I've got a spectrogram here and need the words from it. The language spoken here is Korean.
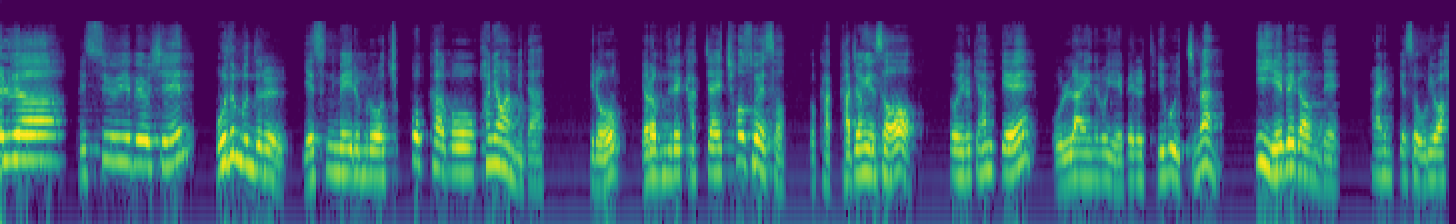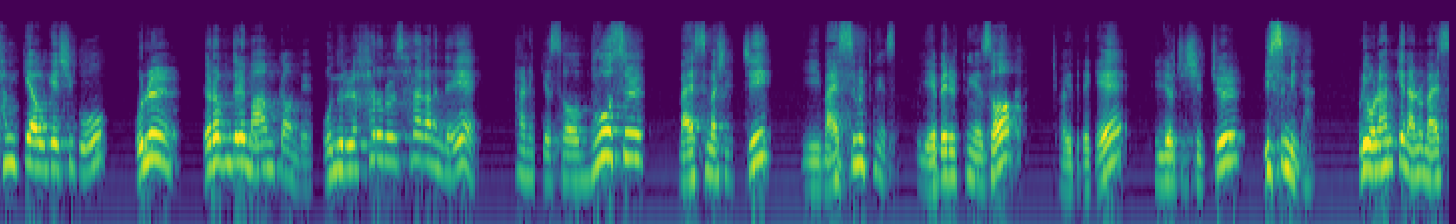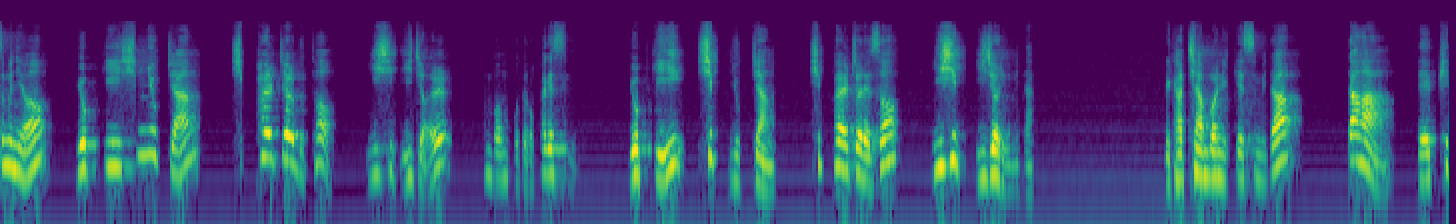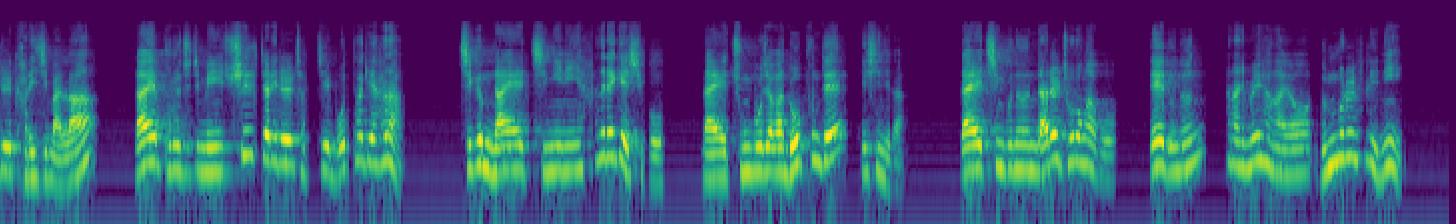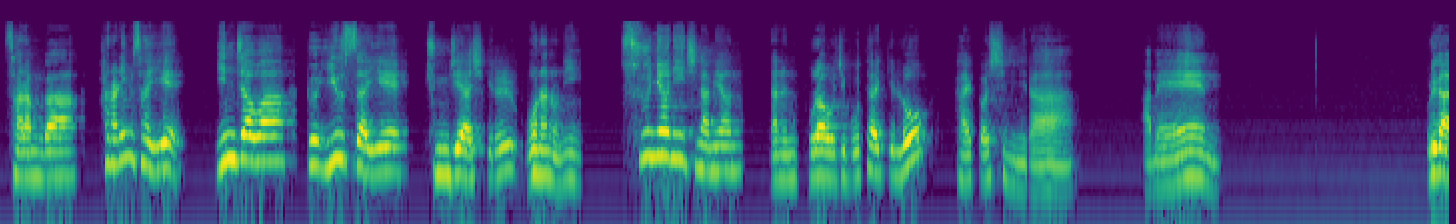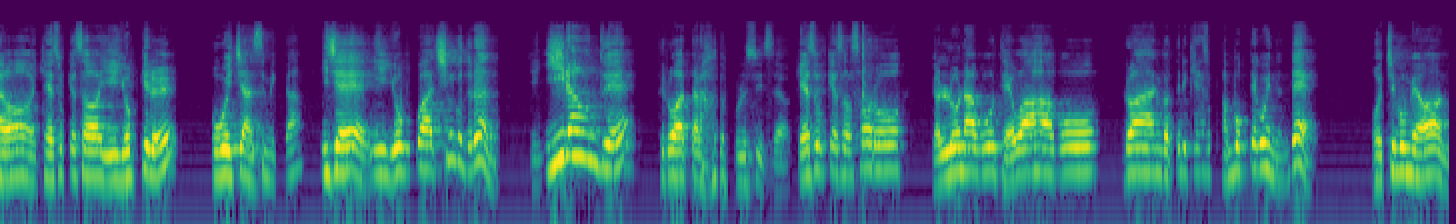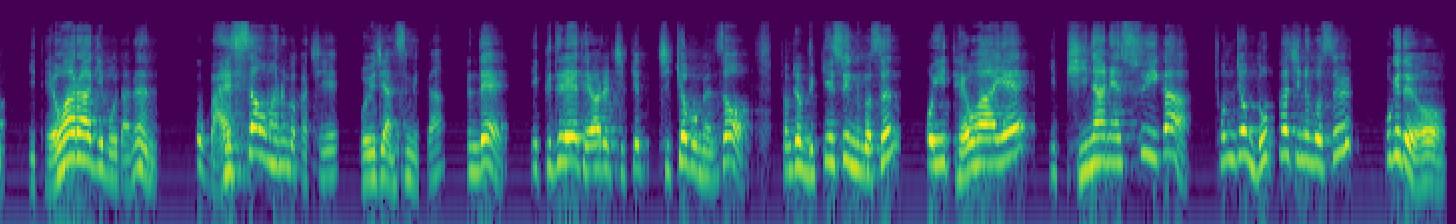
할렐루야! 우리 수요일에 배우신 모든 분들을 예수님의 이름으로 축복하고 환영합니다. 비록 여러분들의 각자의 처소에서 또 각 가정에서 또 이렇게 함께 온라인으로 예배를 드리고 있지만 이 예배 가운데 하나님께서 우리와 함께하고 계시고 오늘 여러분들의 마음 가운데 오늘을 하루를 살아가는 데에 하나님께서 무엇을 말씀하실지 이 말씀을 통해서 또 예배를 통해서 저희들에게 들려주실 줄 믿습니다. 우리 오늘 함께 나눌 말씀은요. 욥기 16장 18절부터 22절 한번 보도록 하겠습니다. 욥기 16장 18절에서 22절입니다. 우리 같이 한번 읽겠습니다. 땅아 내 피를 가리지 말라 나의 부르짖음이 쉴 자리를 잡지 못하게 하라 지금 나의 증인이 하늘에 계시고 나의 중보자가 높은 데 계시니라 나의 친구는 나를 조롱하고 내 눈은 하나님을 향하여 눈물을 흘리니 사람과 하나님 사이에 인자와 그 이웃 사이에 중재하시기를 원하노니 수년이 지나면 나는 돌아오지 못할 길로 갈 것임이니라. 아멘. 우리가요 계속해서 이 욥기를 보고 있지 않습니까? 이제 이 욥과 친구들은 2라운드에 들어왔다라고도 볼 수 있어요. 계속해서 서로 변론하고 대화하고 그러한 것들이 계속 반복되고 있는데 어찌 보면 이 대화라기보다는 꼭 말싸움 하는 것 같이 보이지 않습니까? 그런데 이 그들의 대화를 지켜, 지켜 보면서 점점 느낄 수 있는 것은 어, 이 대화의 이 비난의 수위가 점점 높아지는 것을 보게 돼요.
